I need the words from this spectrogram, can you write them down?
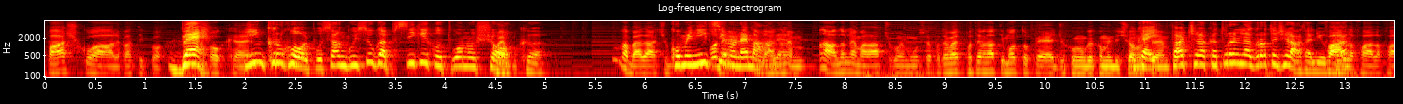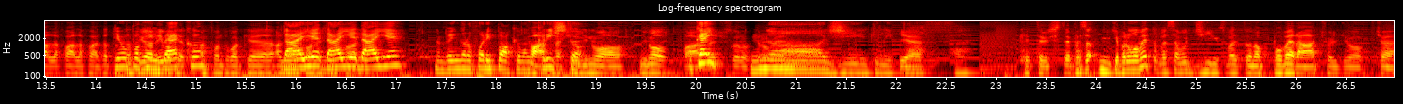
Pasquale, fatti qua. Beh, Ok. incro colpo, sanguisuga psichico, tuono shock. Vabbè dai, Come inizio non è male. dai, non è- no, non è malaccio come mosse, poteva, poteva andarti molto peggio comunque come diciamo ok, sempre. faccio la cattura nella grotta gelata, Luke. Falla, falla, falla, falla, falla. Tanto, un po' arrivo becco. affronto qualche Dai, dai, dai. Non vengono fuori Pokémon, Fa, Cristo. di nuovo, di nuovo. fa, Ok? No, Jigglypuff. Yeah. Che triste. Pensavo, minchia, per un momento pensavo Jinx, ho detto no, poveraccio il gioco. Cioè.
